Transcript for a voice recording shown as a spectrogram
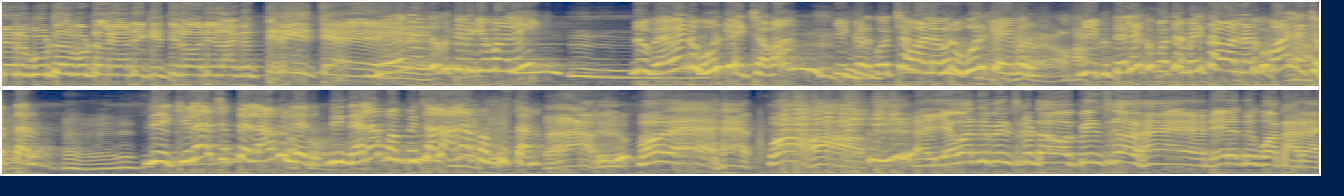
నేను బూటలు బూటలు కానీ ఇచ్చినవని నాకు తిరిగి ఇచ్చే. నేనెందుకు తిరిగి ఇవ్వాలి? నువ్వేమైనా ఊరికే ఇచ్చావా? ఇక్కడికి వచ్చే వాళ్ళు ఎవరు ఊరికే ఇవ్వరు. నీకు తెలియకపోతే మిగతా వాళ్ళని అడుగు వాళ్ళే చెప్తారు. నీకు ఇలా చెప్తే లాభం లేదు. నిన్ను ఎలా పంపించాలో అలా పంపిస్తాను. పోవే పో. ఎవరిని పిలుచుకుంటావో పిలుచుకోవే నేనెందుకు పోతానే?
